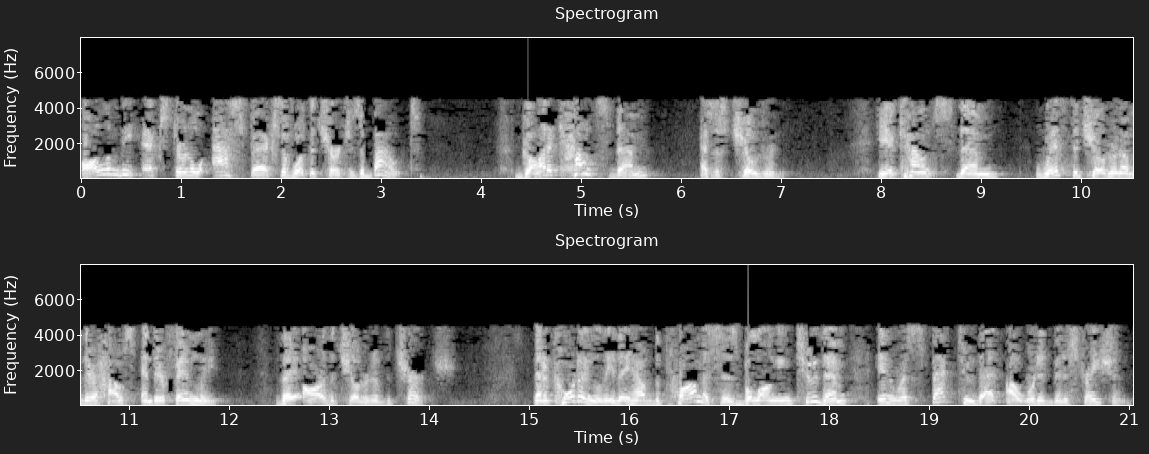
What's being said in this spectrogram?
all of the external aspects of what the church is about. God accounts them as his children. He accounts them with the children of their house and their family. They are the children of the church. And accordingly, they have the promises belonging to them in respect to that outward administration,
